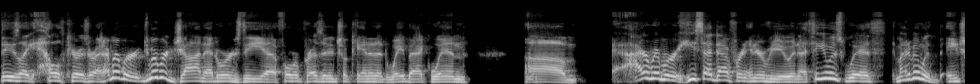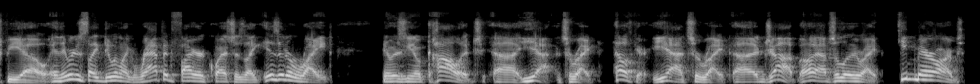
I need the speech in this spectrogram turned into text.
things like healthcare as a right. I remember. Do you remember John Edwards, the uh, former presidential candidate, way back when? Um, I remember he sat down for an interview, and I think it was with it might have been with HBO, and they were just like doing like rapid fire questions, like, "Is it a right?" It was, you know, college. Uh, yeah, it's a right. Healthcare. Yeah, it's a right. Uh, job. Oh, absolutely right. Keep bear arms.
